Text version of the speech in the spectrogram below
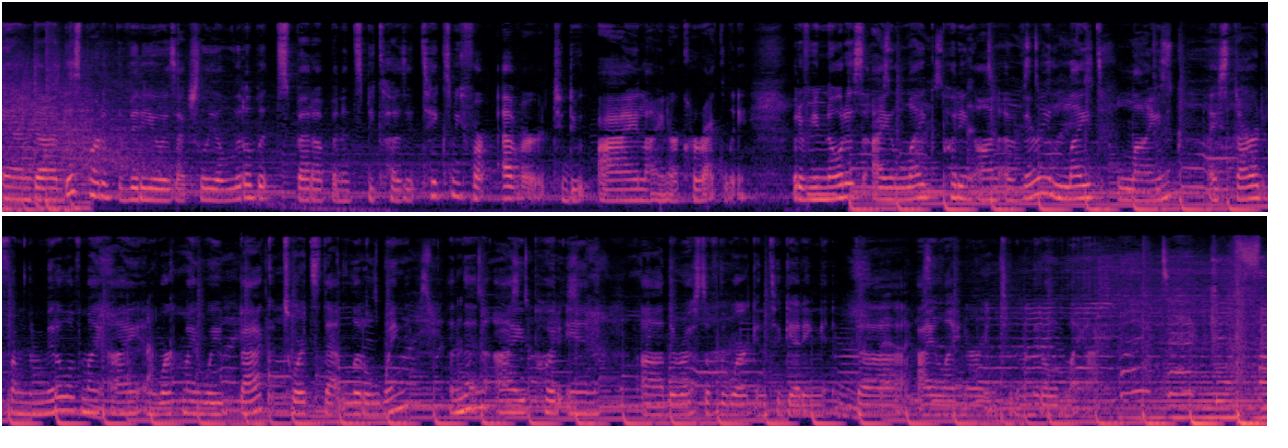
And uh, this part of the video is actually a little bit sped up and it's because it takes me forever to do eyeliner correctly. But if you notice, I like putting on a very light line. I start from the middle of my eye and work my way back towards that little wing. And then I put in uh, the rest of the work into getting the eyeliner into the middle of my eye.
